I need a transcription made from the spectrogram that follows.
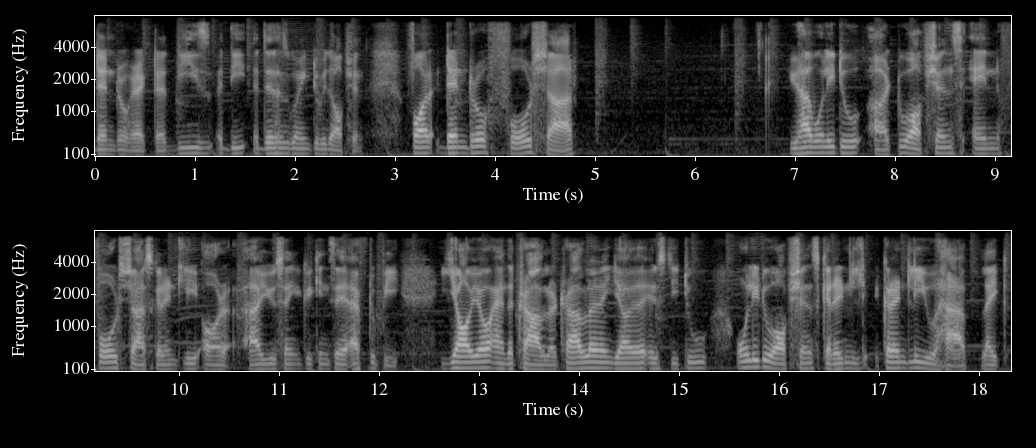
dendro character. These the this is going to be the option. For dendro 4 star you have only two uh, two options in four stars currently or are you saying you can say f2p Yaoyao and the traveler traveler and Yaoyao is the two only two options currently currently you have like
